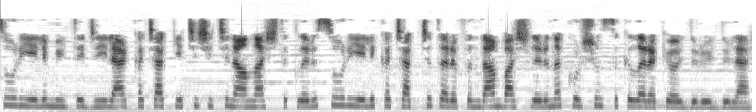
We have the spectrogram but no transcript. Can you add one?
Suriyeli mülteciler kaçak geçiş için anlaştıkları Suriyeli kaçakçı tarafından başlarına kurşun sıkılarak öldürüldüler.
